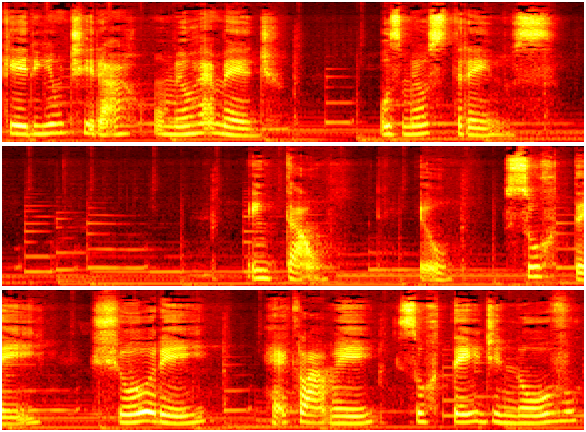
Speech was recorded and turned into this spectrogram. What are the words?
queriam tirar o meu remédio, os meus treinos. Então eu surtei, chorei, reclamei, surtei de novo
